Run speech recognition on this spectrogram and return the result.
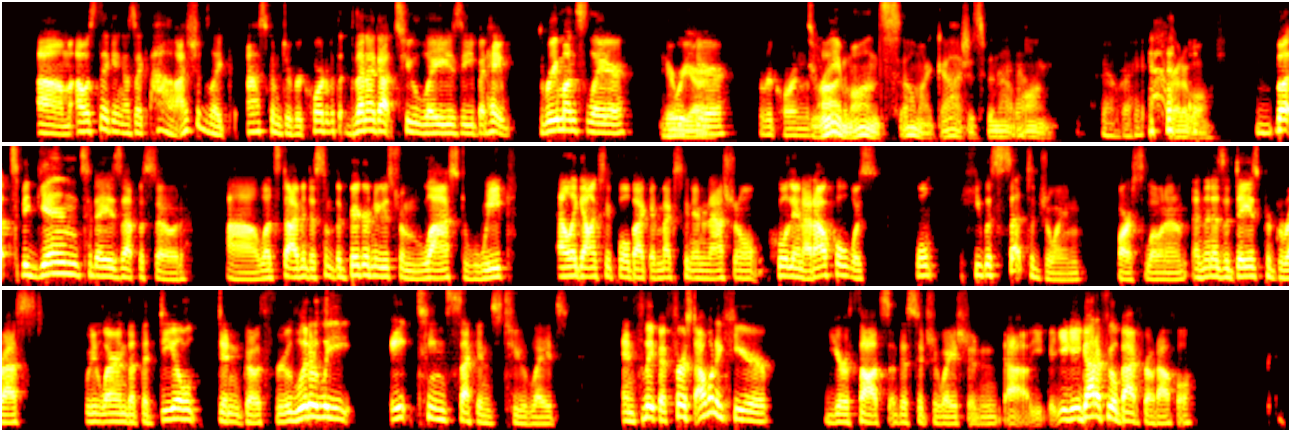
um i was thinking i was like ah oh, i should like ask him to record with it. But then i got too lazy but hey three months later here we are. here recording three pod. months. Oh my gosh, it's been that yeah. long. Yeah, right. Incredible. but to begin today's episode, uh, let's dive into some of the bigger news from last week. LA Galaxy fullback and Mexican international Julian Araujo was well, he was set to join Barcelona, and then as the days progressed, we learned that the deal didn't go through. Literally 18 seconds too late. And Felipe, at first, I want to hear your thoughts of this situation. Uh, you, you got to feel bad for Araujo.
